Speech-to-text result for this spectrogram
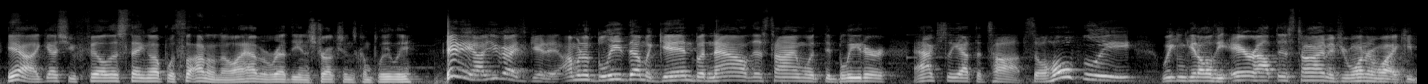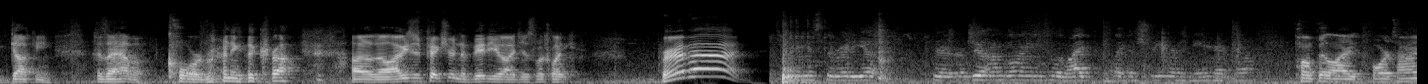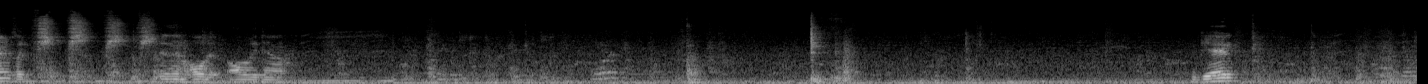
yeah, I guess you fill this thing up with, I don't know, I haven't read the instructions completely. Anyhow, you guys get it. I'm gonna bleed them again, but now this time with the bleeder actually at the top. So hopefully we can get all the air out this time. If you're wondering why I keep ducking, because I have a cord running across. I don't know, I was just picturing the video, I just look like, Ribbon! Missed the ready up. I'm going into a live, like a streamer game right now. Pump it like four times, like, and then hold it all the way down. Again.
